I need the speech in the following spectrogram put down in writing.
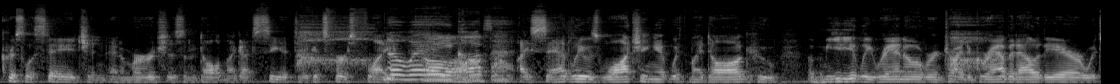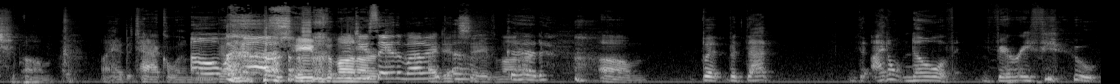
chrysalis stage and, and emerged as an adult and I got to see it take its first flight. no way Oh, you caught that. I sadly was watching it with my dog, who immediately ran over and tried to grab it out of the air, which um, I had to tackle him. Oh and, my uh, gosh. Save the monarch. Did you save the monarch? I did Oh, save the monarch. Good. But but that I don't know of very few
